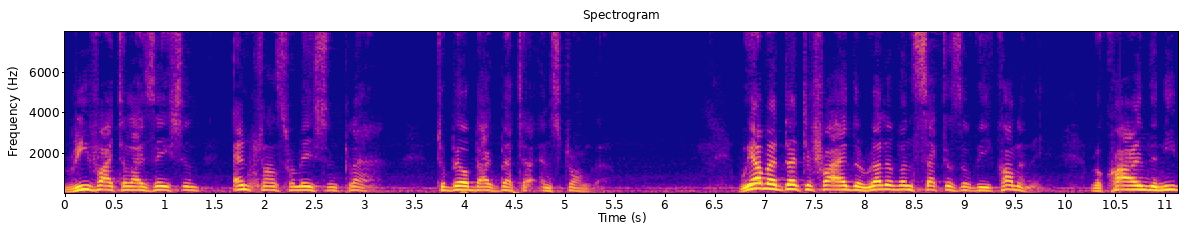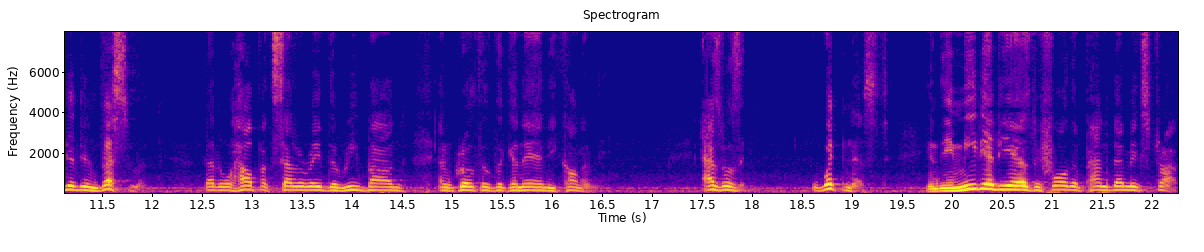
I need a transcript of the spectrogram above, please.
revitalization, and transformation plan to build back better and stronger. We have identified the relevant sectors of the economy requiring the needed investment that will help accelerate the rebound and growth of the Ghanaian economy. As was witnessed in the immediate years before the pandemic struck,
